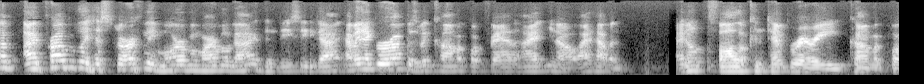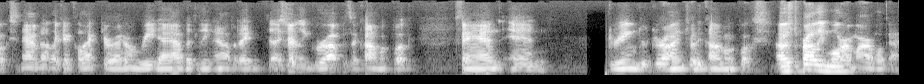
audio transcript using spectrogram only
I'm, I'm probably historically more of a Marvel guy than DC guy. I mean, I grew up as a big comic book fan. I, you know, I haven't, I don't follow contemporary comic books now. I'm not like a collector. I don't read avidly now, but I, I certainly grew up as a comic book fan and dreamed of drawing for the comic books. I was probably more a Marvel guy.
